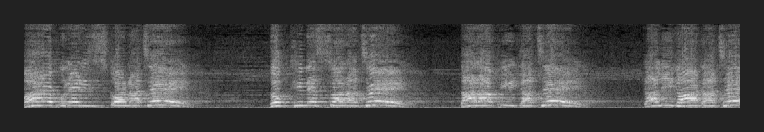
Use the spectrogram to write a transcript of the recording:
মায়াপুরের ইস্কন আছে, দক্ষিণেশ্বর আছে, তারাপীঠ আছে, কালীঘাট আছে,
